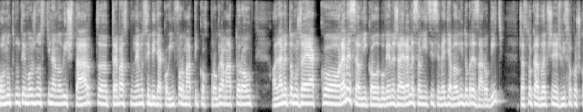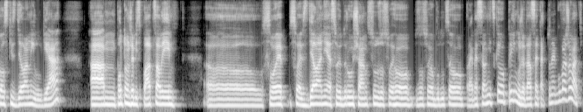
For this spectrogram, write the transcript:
ponúknú tie možnosti na nový štart. Treba, nemusí byť ako informatikoch, programátorov, ale dajme tomu, že aj ako remeselníkov, lebo vieme, že aj remeselníci si vedia veľmi dobre zarobiť, častokrát lepšie než vysokoškolsky vzdelaní ľudia. A potom, že by splácali Uh, svoje, svoje vzdelanie a svoju druhú šancu zo svojho, zo svojho budúceho remeselníckého príjmu, že dá sa aj takto nejak uvažovať?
